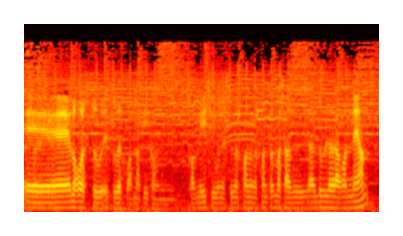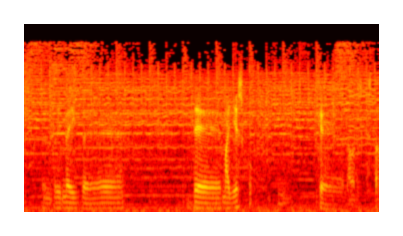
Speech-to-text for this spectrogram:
Eh, luego estuve, estuve jugando aquí con, con Mitch y bueno, estuvimos jugando unos cuantos más al, al Double Dragon Neon, el remake de, de Mayesco, que la verdad es que está...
